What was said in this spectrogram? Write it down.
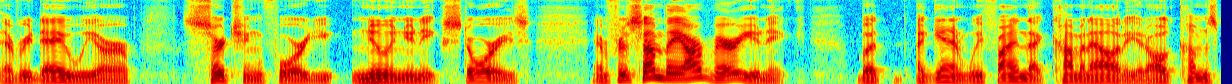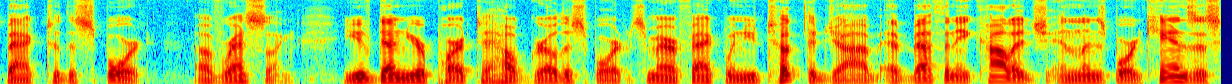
every day we are searching for new and unique stories. And for some, they are very unique. But again, we find that commonality. It all comes back to the sport of wrestling. You've done your part to help grow the sport. As a matter of fact, when you took the job at Bethany College in Lindsborg, Kansas,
